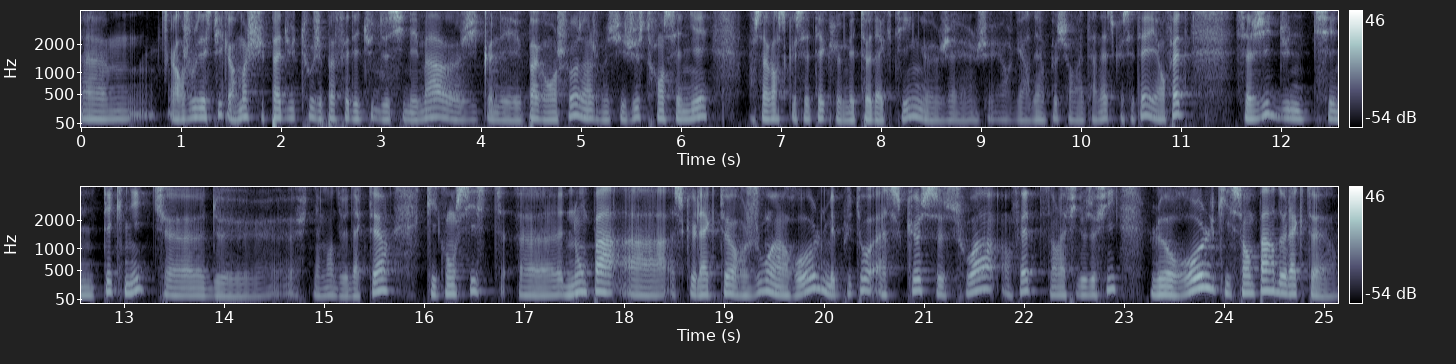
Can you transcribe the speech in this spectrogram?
Euh, alors je vous explique, alors moi je suis pas du tout, j'ai pas fait d'études de cinéma, euh, j'y connais pas grand chose, je me suis juste renseigné pour savoir ce que c'était que le method acting, Euh, j'ai regardé un peu sur internet ce que c'était, et en fait s'agit d'une c'est une technique euh, de euh, finalement d'acteur qui consiste euh, non pas à ce que l'acteur joue un rôle, mais plutôt à ce que ce soit en fait dans la philosophie le rôle qui s'empare de l'acteur.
